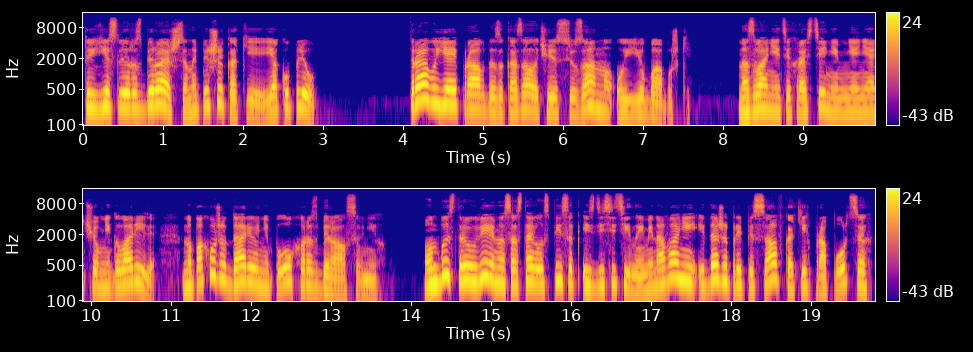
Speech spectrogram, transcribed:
Ты, если разбираешься, напиши какие, я куплю». Травы я и правда заказала через Сюзанну у ее бабушки. Названия этих растений мне ни о чем не говорили, но, похоже, Дарио неплохо разбирался в них. Он быстро и уверенно составил список из десяти наименований и даже приписал, в каких пропорциях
